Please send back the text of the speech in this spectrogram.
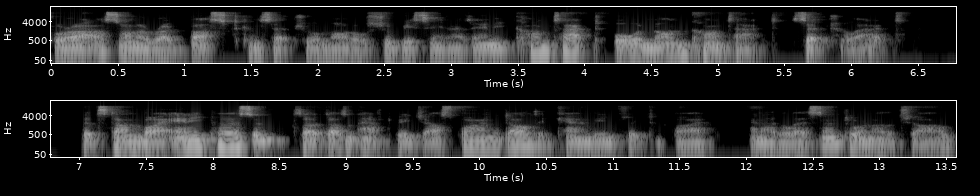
for us on a robust conceptual model should be seen as any contact or non contact sexual act that's done by any person. So it doesn't have to be just by an adult, it can be inflicted by an adolescent or another child,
